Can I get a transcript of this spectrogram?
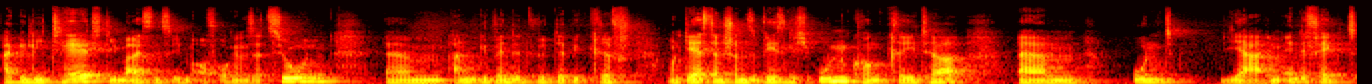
Agilität, die meistens eben auf Organisationen ähm, angewendet wird, der Begriff. Und der ist dann schon wesentlich unkonkreter. Ähm, und ja, im Endeffekt,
